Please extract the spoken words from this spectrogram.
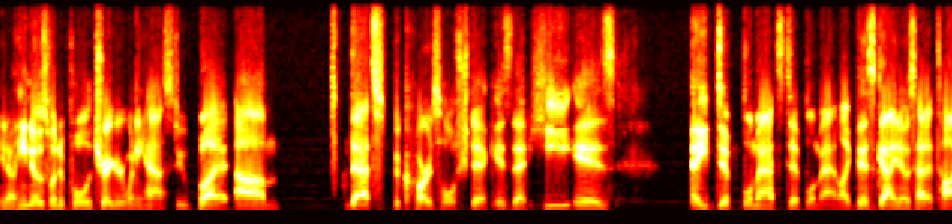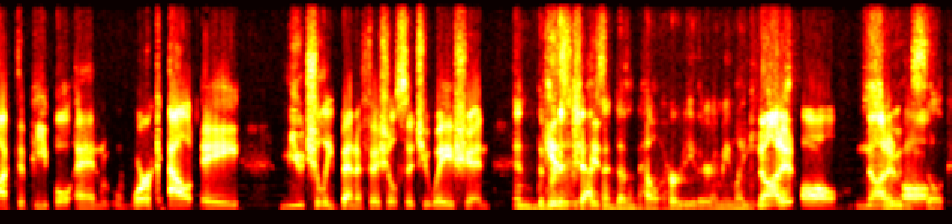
You know, he knows when to pull the trigger when he has to. But um that's Picard's whole shtick is that he is a diplomat's diplomat. Like this guy knows how to talk to people and work out a mutually beneficial situation. And the His- British his- accent doesn't help hurt either. I mean, like not at all. Not at all. silk,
